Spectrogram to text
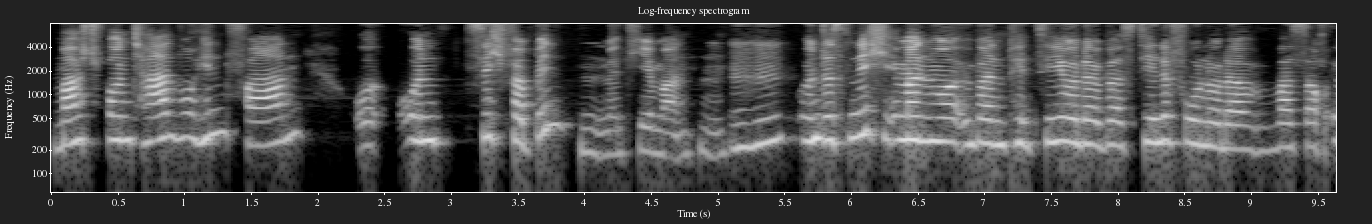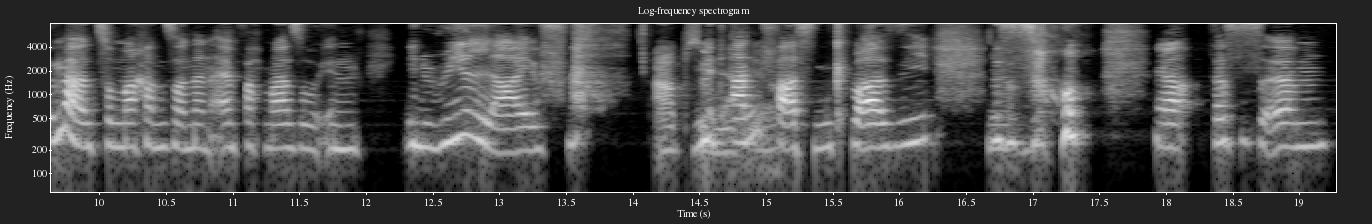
mal spontan wohin fahren und sich verbinden mit jemandem. Mhm. Und das nicht immer nur über einen PC oder über das Telefon oder was auch immer zu machen, sondern einfach mal so in, in real life Absolut, mit anfassen ja. quasi. Das ja. ist so, ja, das ist, ähm,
